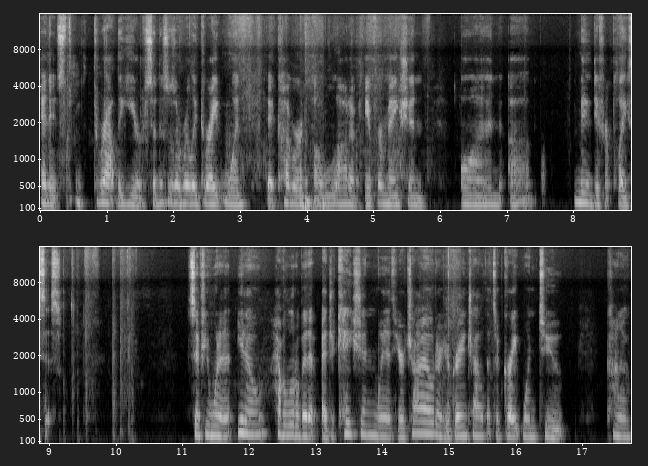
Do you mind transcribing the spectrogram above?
And it's throughout the year. So, this was a really great one that covered a lot of information on um, many different places. So if you want to, you know, have a little bit of education with your child or your grandchild, that's a great one to kind of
